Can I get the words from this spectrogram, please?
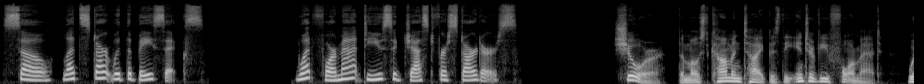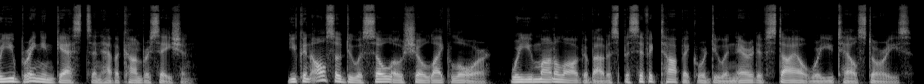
So, let's start with the basics. What format do you suggest for starters? Sure, the most common type is the interview format, where you bring in guests and have a conversation. You can also do a solo show like Lore, where you monologue about a specific topic or do a narrative style where you tell stories.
